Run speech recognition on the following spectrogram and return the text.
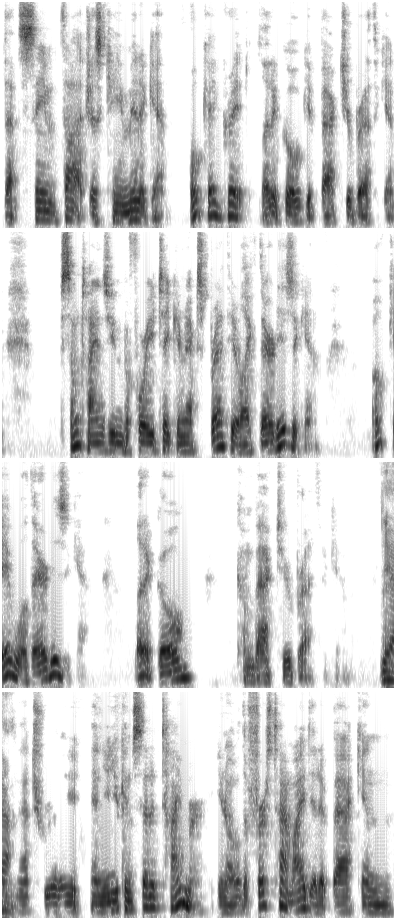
that same thought just came in again. Okay, great. Let it go. Get back to your breath again. Sometimes even before you take your next breath, you're like, there it is again. Okay, well there it is again. Let it go. Come back to your breath again. Yeah, and that's really and you can set a timer. You know, the first time I did it back in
